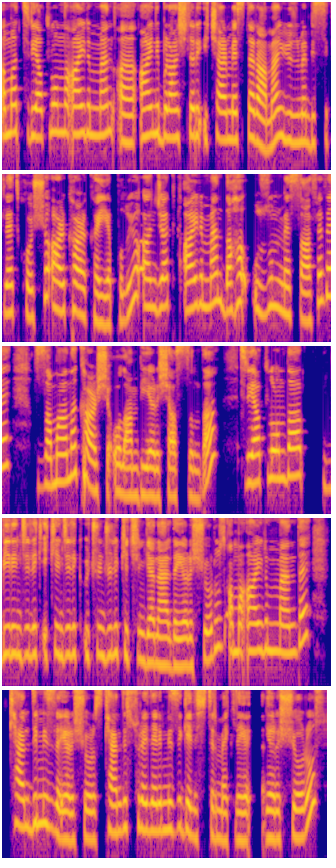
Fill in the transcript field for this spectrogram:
Ama triatlonla Ironman aynı branşları içermesine rağmen yüzme, bisiklet, koşu arka arkaya yapılıyor. Ancak Ironman daha uzun mesafe ve zamana karşı olan bir yarış aslında. Triatlonda birincilik, ikincilik, üçüncülük için genelde yarışıyoruz. Ama Ironman'de kendimizle yarışıyoruz. Kendi sürelerimizi geliştirmekle yarışıyoruz.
